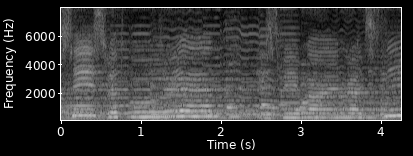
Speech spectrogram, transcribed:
всі святкує і співає радісні.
